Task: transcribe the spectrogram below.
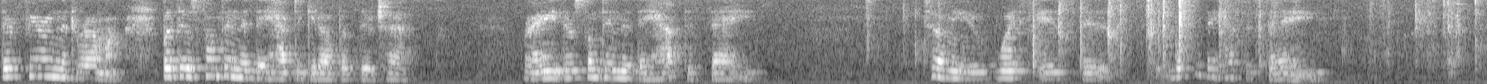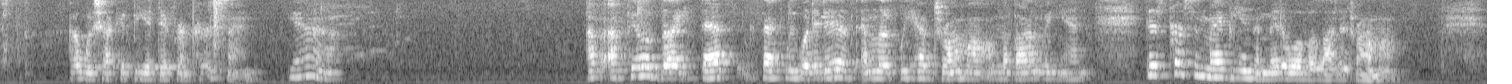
They're fearing the drama, but there's something that they have to get off of their chest, right? There's something that they have to say. Tell me, what is this? What do they have to say? I wish I could be a different person. Yeah. I, I feel like that's exactly what it is. And look, we have drama on the bottom again. This person might be in the middle of a lot of drama.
